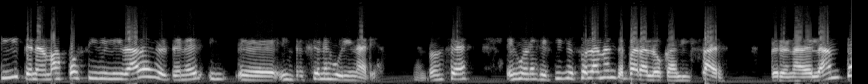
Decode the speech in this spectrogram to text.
y tener más posibilidades de tener eh, infecciones urinarias. Entonces es un ejercicio solamente para localizar, pero en adelante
